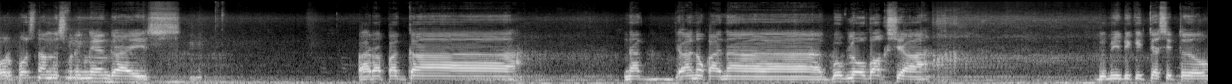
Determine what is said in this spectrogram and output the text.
Purpose ng spring na yan guys, para pagka nag ano ka nag blowback siya dumidikit kasi ito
